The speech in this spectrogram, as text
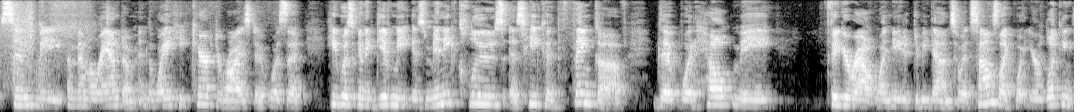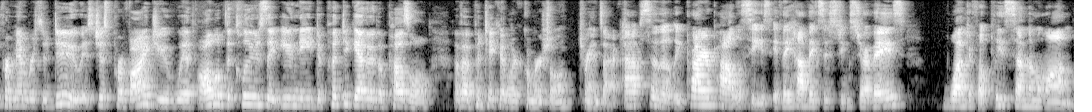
send me a memorandum, and the way he characterized it was that he was going to give me as many clues as he could think of that would help me figure out what needed to be done. So it sounds like what you're looking for members to do is just provide you with all of the clues that you need to put together the puzzle of a particular commercial transaction. Absolutely. Prior policies, if they have existing surveys, wonderful. Please send them along.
